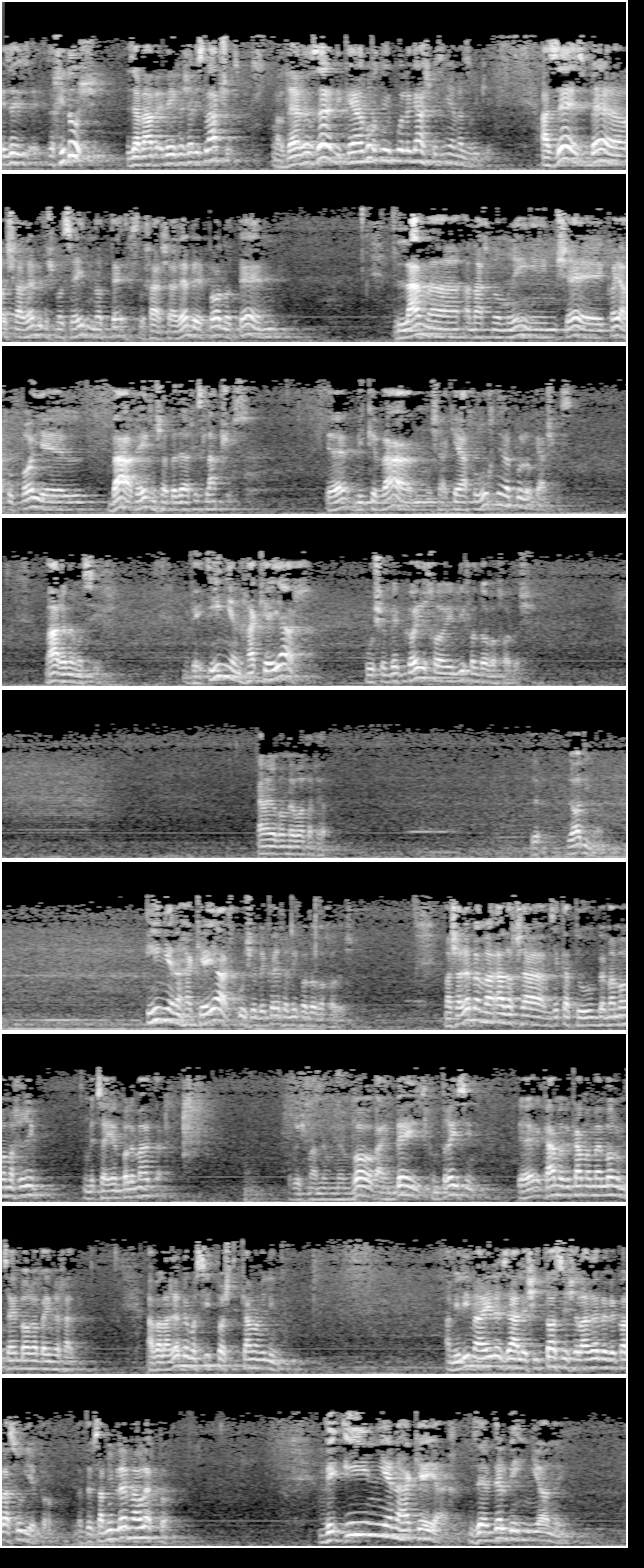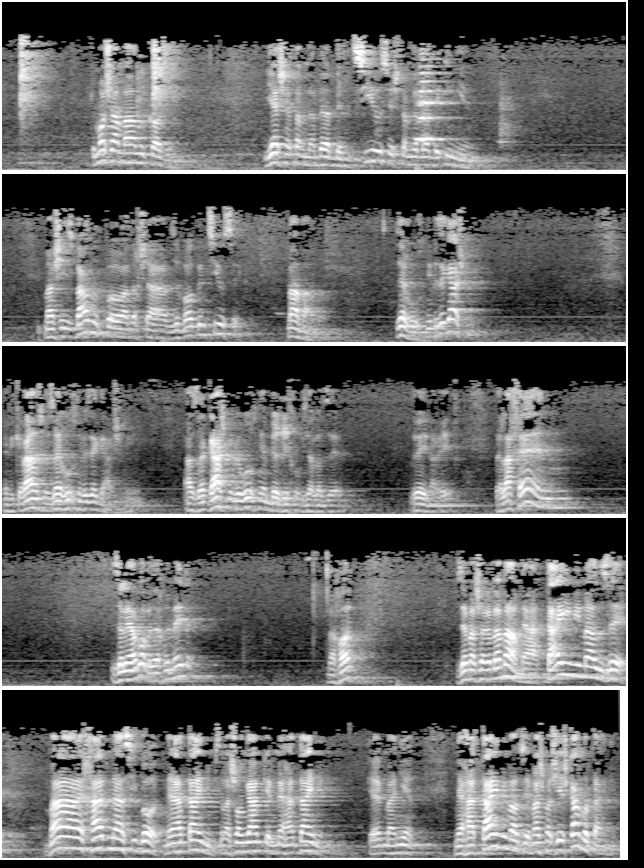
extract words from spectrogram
זה, זה חידוש, זה בא באיפה של אסלאפשוס. אבל דרך זה נקרא אבוך ניפול לגש בסניין הזריקי. אז זה הסבר שהרבא דשמוסאית נותן, סליחה, שהרבא פה נותן למה אנחנו אומרים שכויח הוא פועל בא באיפה של בדרך אסלאפשוס. מכיוון שהכיח רוחני ופולו גשמס. מה הרבא מוסיף? ועניין הכיח הוא שבכויכוי לפעול דוב החודש. כאן הרב אומר עוד אחר. זה, זה עוד עניין. עניין הכיח הוא שבכויכוי לפעול דוב החודש. מה שהרב אמר עד עכשיו זה כתוב במאמרים אחרים. הוא מציין פה למטה. רשמה ממבוא, ועין בייס, קונטרייסין, כמה וכמה מאמרים מציין באור 41. אבל הרב מוסיף פה כמה מילים. המילים האלה זה על השיטוסי של הרב בכל הסוגיה פה. אתם שמים לב מה הולך פה. ועניין הכיח, זה הבדל בעניוני. כמו שאמרנו קודם, יש שאתה מדבר במציאוס, יש שאתה מדבר בעניין. מה שהסברנו פה עד עכשיו זה וורד במציאוסי. מה אמרנו? זה רוחני וזה גשמי. ומכיוון שזה רוחני וזה גשמי, אז הגשמי ורוחני הם בריחוק זה לזה, זה אין עריך, ולכן זה לא יבוא בדרך ממילא. נכון? זה מה שהרב אמר, מהטיימים על זה. מה אחד מהסיבות? מהטיימים, זה לשון גם כן, מהטיימים. כן, מעניין. מהטיימים על זה, משמע שיש כמה טיימים.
